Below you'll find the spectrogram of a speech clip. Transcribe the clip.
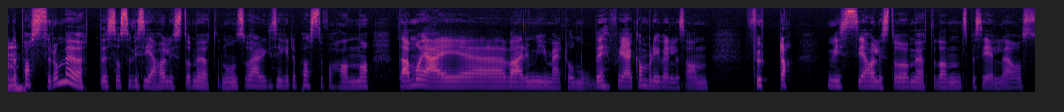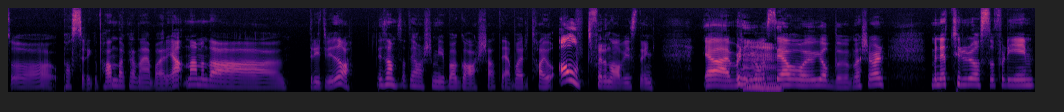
Mm. det passer å møtes. Også hvis jeg har lyst til å møte noen, så er det ikke sikkert det passer for han. Og der må jeg eh, være mye mer tålmodig, for jeg kan bli veldig sånn furt, da. Hvis jeg har lyst til å møte den spesielle, og så passer det ikke på han, da kan jeg bare Ja, nei, men da driter vi i det, da. Liksom. Så at jeg har så mye bagasje at jeg bare tar jo alt for en avvisning. Jeg blir jo, Mm. jeg må jo jobbe med meg sjøl. Men jeg tror også fordi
